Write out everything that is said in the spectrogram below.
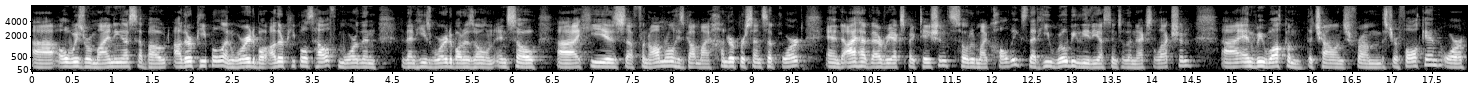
uh, always reminding us about other people and worried about other people's health more than, than he's worried about his own. And so uh, he is uh, phenomenal. He's got my 100% support, and I have every expectation, so do my colleagues, that he will be leading us into the next election. Uh, and we welcome the challenge from Mr. Falcon or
